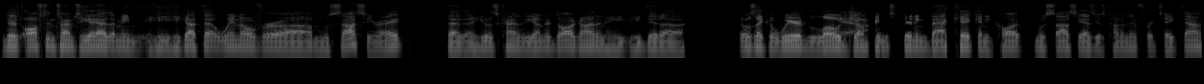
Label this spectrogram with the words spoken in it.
there's oftentimes he has. I mean, he he got that win over uh, Mousasi, right? that uh, he was kind of the underdog on, and he he did a it was like a weird low yeah. jumping spinning back kick, and he caught Mousasi as he was coming in for a takedown.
